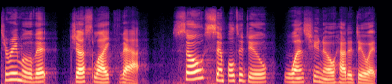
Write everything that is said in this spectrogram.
to remove it just like that. So simple to do once you know how to do it.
